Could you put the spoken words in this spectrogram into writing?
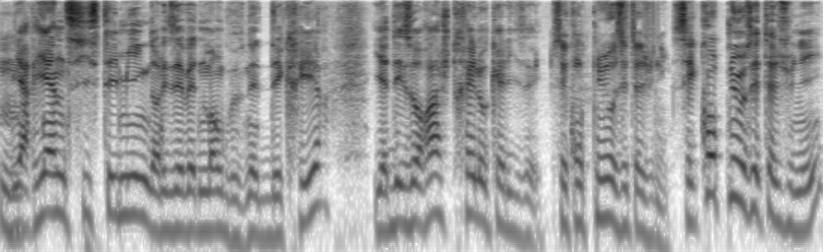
Il n'y a hmm. rien de systémique dans les événements que vous venez de décrire. Il y a des orages très localisés. C'est contenu aux États-Unis. C'est contenu aux États-Unis.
